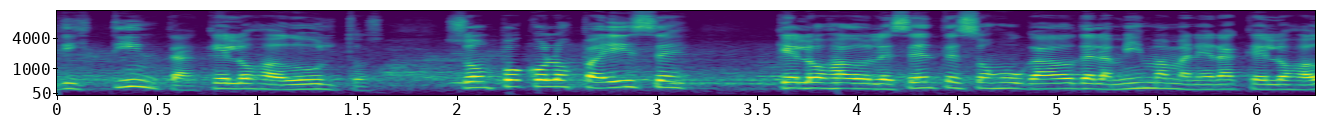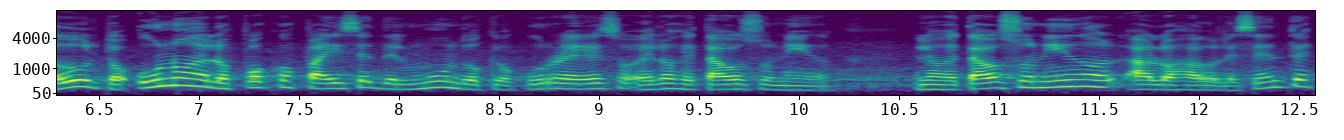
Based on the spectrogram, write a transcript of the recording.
distinta que los adultos. Son pocos los países que los adolescentes son juzgados de la misma manera que los adultos. Uno de los pocos países del mundo que ocurre eso es los Estados Unidos. En los Estados Unidos a los adolescentes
